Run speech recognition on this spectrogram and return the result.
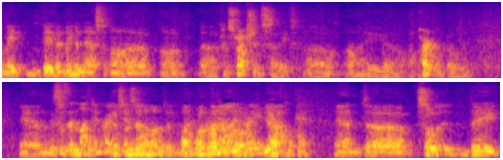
made. They had made a nest on a on a uh, construction site uh, on a uh, apartment building, and This was in London, right? this was in London on Wonderland Wonderland, Road. right? yeah. Okay. And uh, so they,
